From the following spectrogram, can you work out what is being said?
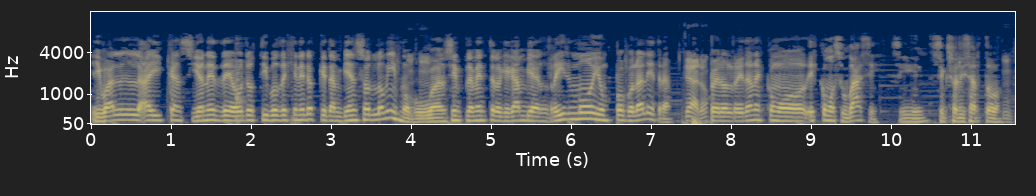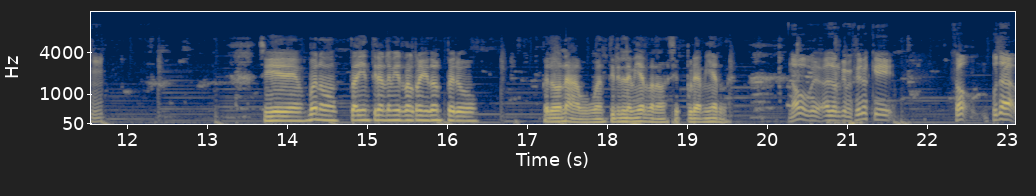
Igual hay canciones de otros tipos de géneros que también son lo mismo, pues, simplemente lo que cambia es el ritmo y un poco la letra. Claro. Pero el reggaetón es como, es como su base, ¿sí? sexualizar todo. Ujú. Así que, bueno, está bien tirarle mierda al reggaetón, pero. Pero nada, pues, weón, tirarle mierda no, es pura mierda. No, a lo que me refiero es que son, puta,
